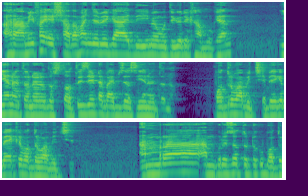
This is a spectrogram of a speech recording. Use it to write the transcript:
আর আমি ফাই সাদা ফাইন যাবি গায়ে দিই মেমতি করে খামু কেন? ইয়ান হইতো না দোস্ত, তুই যেটা ভাবছিস ইয়ান হইতো না। ভদ্র ভাবিচ্ছে বেগে বেগে ভদ্র ভাবিচ্ছে আমরা আমগুলো যতটুকু ভদ্র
